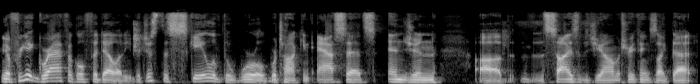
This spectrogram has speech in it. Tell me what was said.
You know, forget graphical fidelity, but just the scale of the world. We're talking assets, engine, uh, the, the size of the geometry, things like that.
